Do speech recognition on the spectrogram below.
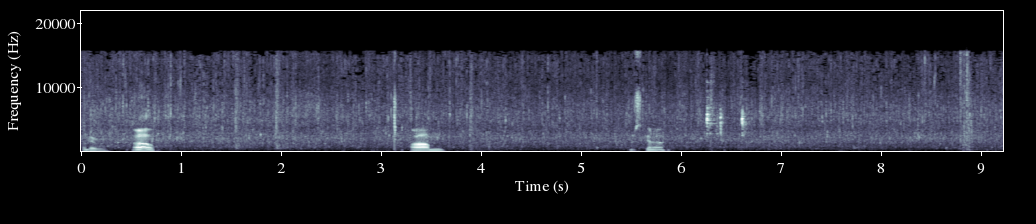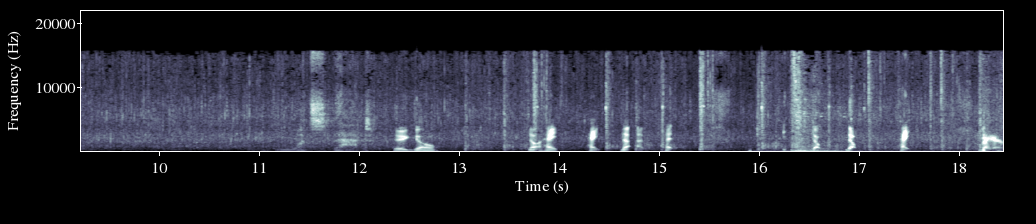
Whatever. Oh. Um. I'm just gonna. What's that? There you go. No, hey, hey, no, uh, hey. No, no, hey, bear.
